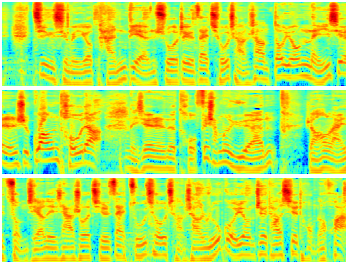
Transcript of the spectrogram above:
进行了一个盘点，说这个在球场上都有哪一些人是光头的，哪些人的头非常的圆，然后来总结了一下，说其实，在足球场上，如果用这套系统的话，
